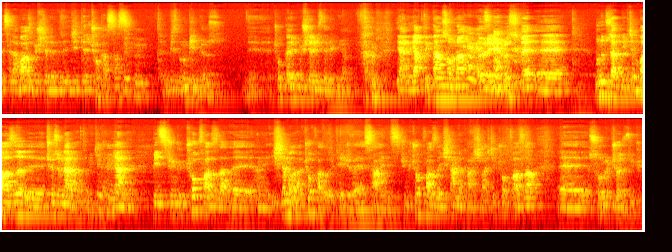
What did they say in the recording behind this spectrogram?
mesela bazı müşterilerimizin ciltleri çok hassas. Hı hı. Tabii biz bunu bilmiyoruz. E, çok garip müşterimiz de bilmiyor. yani yaptıktan sonra Evet. öğreniyoruz ve e, bunu düzeltmek için bazı e, çözümler var tabii ki de. Hı hı. Yani biz çünkü çok fazla e, hani işlem olarak çok fazla bir tecrübeye sahibiz. Çünkü çok fazla işlemle karşılaştık, çok fazla e, sorun çözdük.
